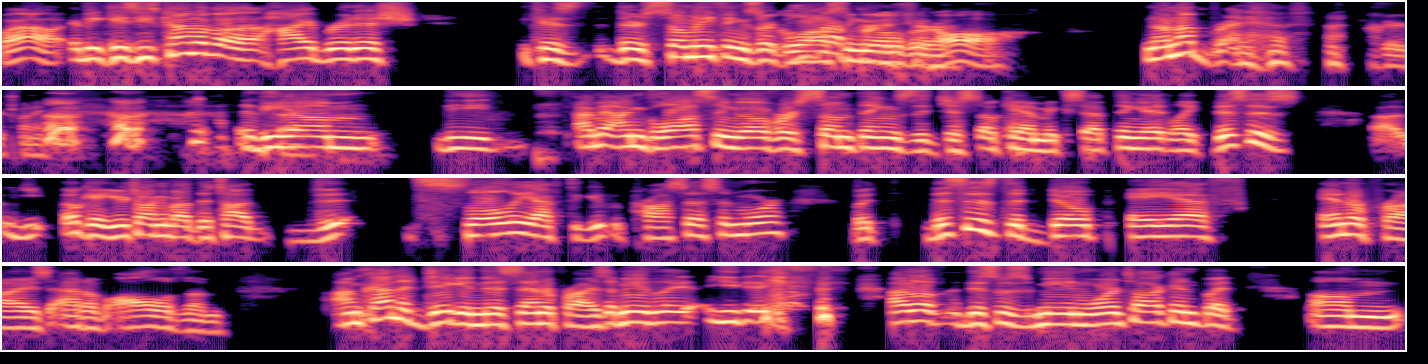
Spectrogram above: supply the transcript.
Wow, because he's kind of a high British. Because there's so many things they're He's glossing over. at all. No, not very funny. the um the I mean I'm glossing over some things that just okay I'm accepting it. Like this is uh, okay. You're talking about the top. The, slowly I have to get processing more, but this is the dope AF enterprise out of all of them. I'm kind of digging this enterprise. I mean, you, I don't know if this was me and Warren talking, but um,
